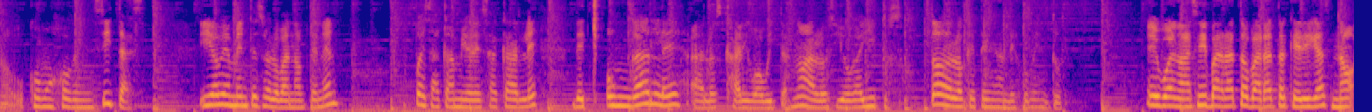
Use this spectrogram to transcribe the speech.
¿no? Como jovencitas. Y obviamente eso lo van a obtener, pues a cambio de sacarle, de chungarle a los carihuahuitas, ¿no? A los yogallitos, todo lo que tengan de juventud. Y bueno, así barato, barato que digas, no.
